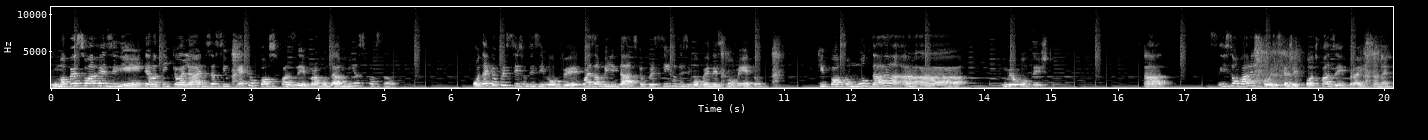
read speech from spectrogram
Uma pessoa resiliente, ela tem que olhar e dizer assim, o que é que eu posso fazer para mudar a minha situação? Onde é que eu preciso desenvolver? Quais habilidades que eu preciso desenvolver nesse momento que possam mudar a, a, o meu contexto? Ah, e são várias coisas que a gente pode fazer para isso, né?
